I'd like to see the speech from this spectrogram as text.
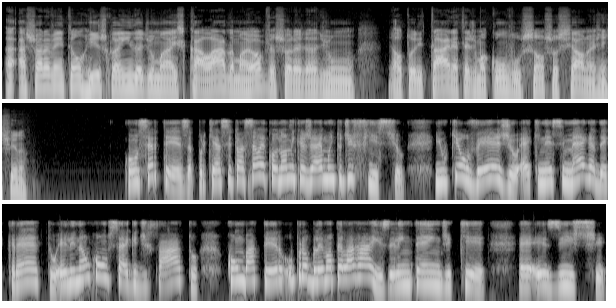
A, a senhora vê então risco ainda de uma escalada maior, professora, de um autoritária, até de uma convulsão social na Argentina? Com certeza, porque a situação econômica já é muito difícil. E o que eu vejo é que nesse mega decreto ele não consegue de fato combater o problema pela raiz. Ele entende que é, existe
